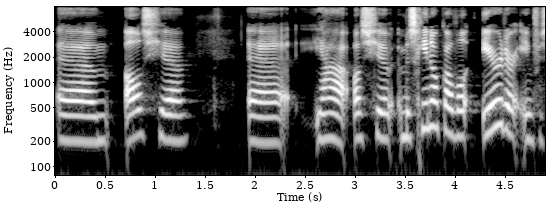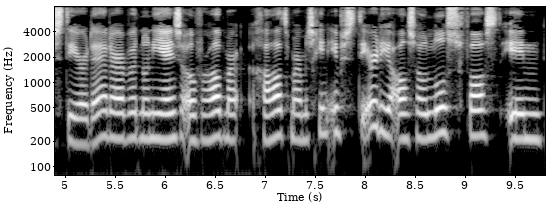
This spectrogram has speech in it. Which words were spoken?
Um, als je uh, ja, als je misschien ook al wel eerder investeerde, daar hebben we het nog niet eens over gehad, maar, gehad, maar misschien investeerde je al zo los vast in,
